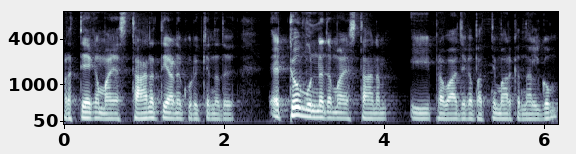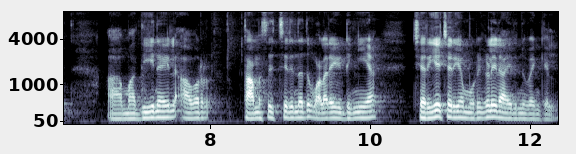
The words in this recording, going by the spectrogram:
പ്രത്യേകമായ സ്ഥാനത്തെയാണ് കുറിക്കുന്നത്. ഏറ്റവും ഉന്നതമായ സ്ഥാനം ഈ പ്രവാചക പത്നിമാർക്ക് നൽകും. മദീനയിൽ അവർ താമസിച്ചിരുന്നത് വളരെ ഇടുങ്ങിയ ചെറിയ ചെറിയ മുറികളിലായിരുന്നുവെങ്കിൽ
